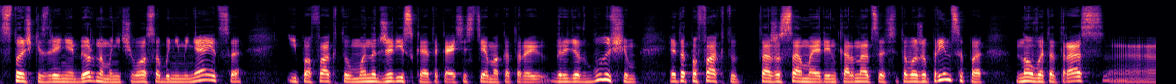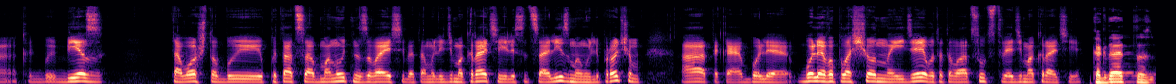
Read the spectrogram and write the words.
с точки зрения Бернама ничего особо не меняется, и по факту менеджеристская такая система, которая грядет в будущем, это по факту та же самая реинкарнация все того же принципа, но в этот раз э, как бы без того, чтобы пытаться обмануть, называя себя там или демократией, или социализмом, или прочим, а такая более, более воплощенная идея вот этого отсутствия демократии. Когда это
